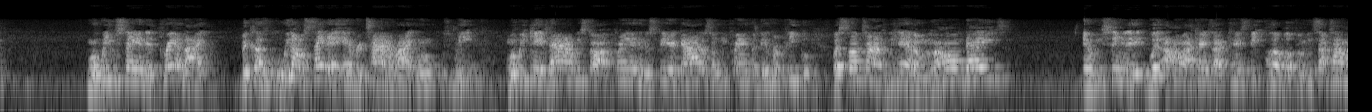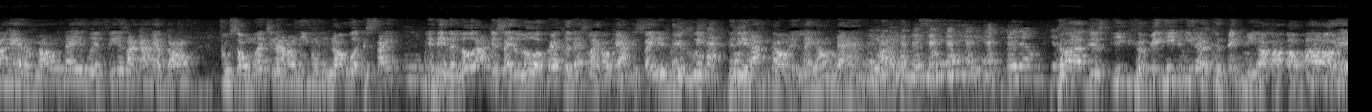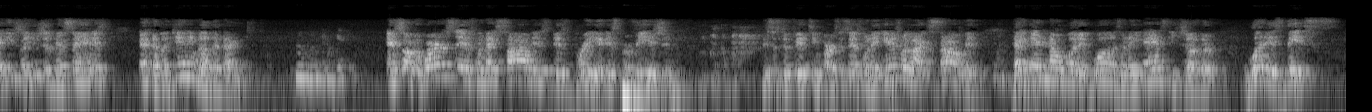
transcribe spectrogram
when we were saying this prayer, like, because we don't say that every time, right? When we when we get down, we start praying and the Spirit guides us and we praying for different people. But sometimes we had them long days and we seen it with I don't I can't I can't speak for her, but for me sometimes I had them long days where it feels like I have gone through so much and I don't even know what to say. And then the Lord, I just say the Lord prayer because that's like, okay, I can say this real quick. And then I can go on and lay on down, right? Um, God just, he, convict, he, he done convict me of, of, of all that. He said, you should have been saying this at the beginning of the day. And so the word says when they saw this, this bread, this provision, this is the 15th verse. It says, when the Israelites saw it, they didn't know what it was, and they asked each other, What is this?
